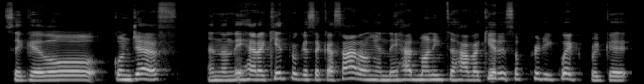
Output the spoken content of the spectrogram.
se quedó con Jeff, and then they had a kid porque se casaron, and they had money to have a kid. Eso pretty quick, porque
